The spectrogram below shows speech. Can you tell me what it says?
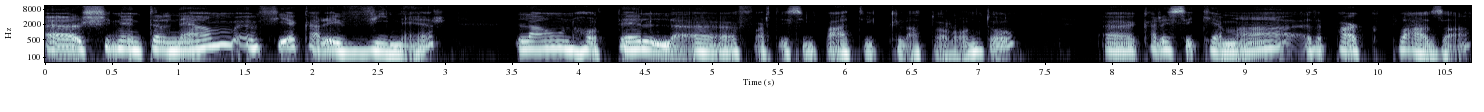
Uh, și ne întâlneam în fiecare vineri la un hotel uh, foarte simpatic la Toronto, uh, care se chema The Park Plaza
